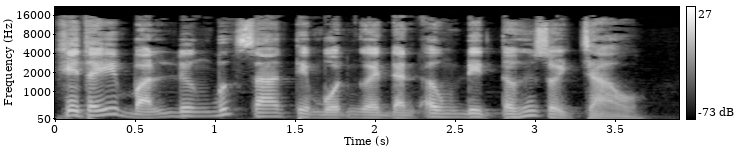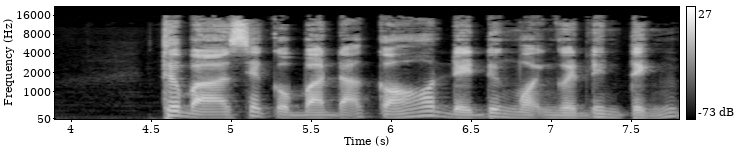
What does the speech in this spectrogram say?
Khi thấy bà Lương bước ra thì một người đàn ông đi tới rồi chào. Thưa bà, xe của bà đã có để đưa mọi người lên tỉnh.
